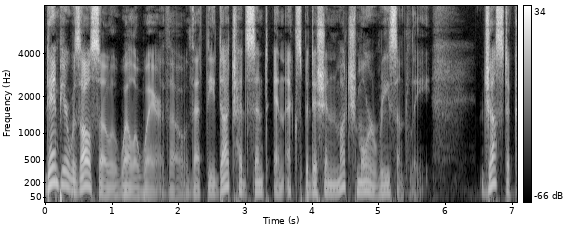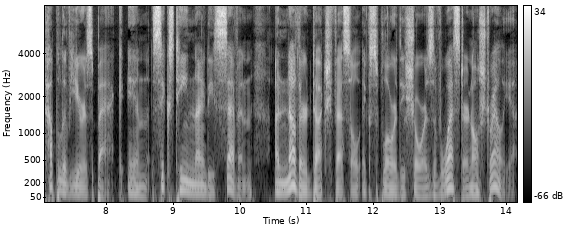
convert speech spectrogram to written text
Dampier was also well aware, though, that the Dutch had sent an expedition much more recently just a couple of years back, in 1697, another Dutch vessel explored the shores of Western Australia.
